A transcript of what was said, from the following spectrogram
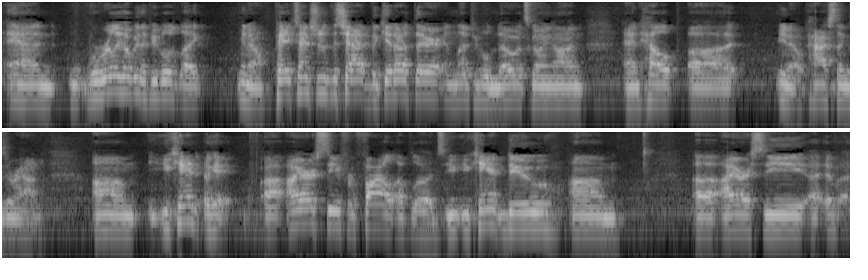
And we're really hoping that people, like, you know, pay attention to the chat, but get out there and let people know what's going on and help uh, you know pass things around. Um, you can't okay uh, IRC for file uploads. You, you can't do um, uh, IRC. Uh,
